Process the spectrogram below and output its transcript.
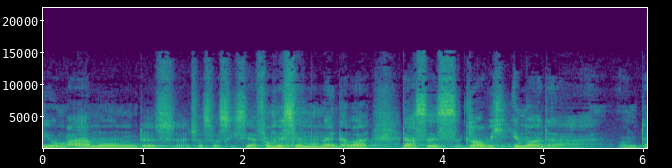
die Umarmung, das ist etwas, was ich sehr vermisse im Moment, aber das ist, glaube ich, immer da. Und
